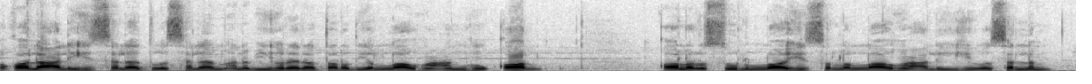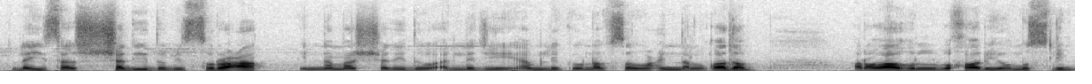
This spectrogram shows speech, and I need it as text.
وقال عليه الصلاة والسلام عن أبي هريرة رضي الله عنه قال قال رسول الله صلى الله عليه وسلم ليس الشديد بالسرعة إنما الشديد الذي يملك نفسه عند الغضب رواه البخاري ومسلم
